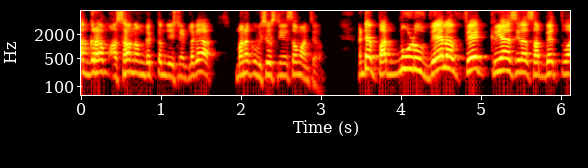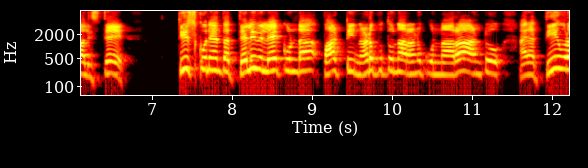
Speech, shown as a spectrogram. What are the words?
ఆగ్రహం అసహనం వ్యక్తం చేసినట్లుగా మనకు విశ్వసనీయ సమాచారం. అంటే పదమూడు వేల ఫేక్ క్రియాశీల సభ్యత్వాలు ఇస్తే తీసుకునేంత తెలివి లేకుండా పార్టీ నడుపుతున్నారు అనుకున్నారా అంటూ ఆయన తీవ్ర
